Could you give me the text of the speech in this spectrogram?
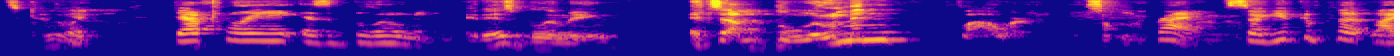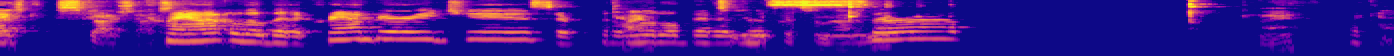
It's kind of like Definitely is blooming. it is blooming. It's a blooming flower. Something like that. Right. So you could put like Scottish cran- a little bit of cranberry juice or put Okay. a little bit So of then the put some of that in there? syrup. Okay. Okay,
